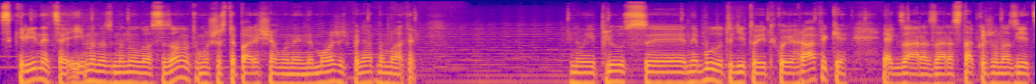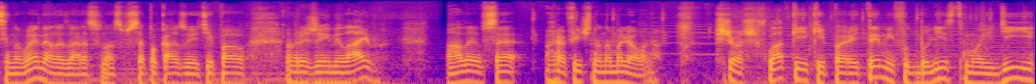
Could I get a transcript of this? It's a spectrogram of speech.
скріни, це іменно з минулого сезону, тому що з теперішнього вони не можуть, понятно, мати. Ну і плюс е, не було тоді тої такої графіки, як зараз. Зараз також у нас є ці новини, але зараз у нас все показує, типа, в режимі лайв, але все графічно намальовано. Що ж, вкладки, які перейти, мій футболіст, мої дії,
